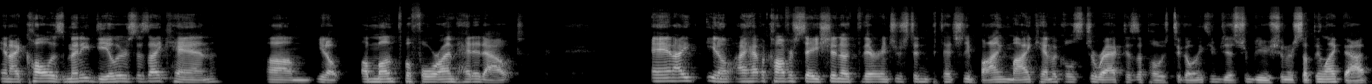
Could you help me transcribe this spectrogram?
and I call as many dealers as I can um, you know, a month before I'm headed out. And I, you know, I have a conversation if they're interested in potentially buying my chemicals direct as opposed to going through distribution or something like that.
